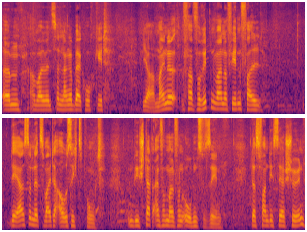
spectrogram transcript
Ähm, aber wenn es dann lange berghoch geht, ja, meine Favoriten waren auf jeden Fall der erste und der zweite Aussichtspunkt, um die Stadt einfach mal von oben zu sehen. Das fand ich sehr schön.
